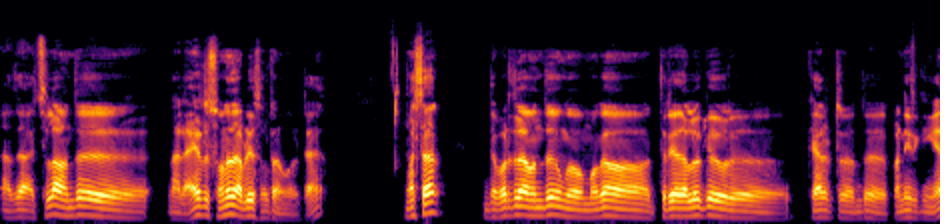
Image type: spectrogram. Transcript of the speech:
அது ஆக்சுவலாக வந்து நான் டைரக்டர் சொன்னதை அப்படியே சொல்கிறேன் உங்கள்கிட்ட மாஸ்டர் இந்த படத்தில் வந்து உங்கள் முகம் தெரியாத அளவுக்கு ஒரு கேரக்டர் வந்து பண்ணியிருக்கீங்க.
